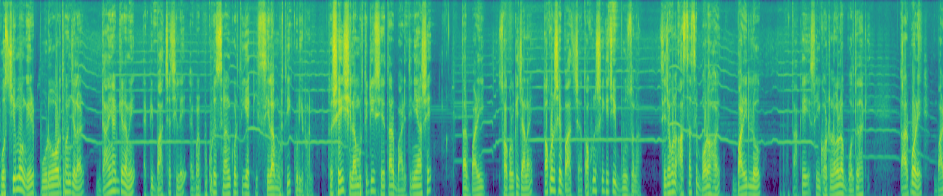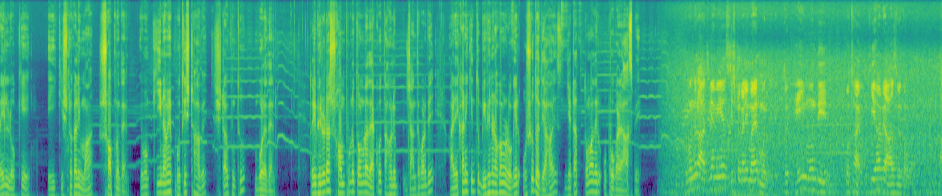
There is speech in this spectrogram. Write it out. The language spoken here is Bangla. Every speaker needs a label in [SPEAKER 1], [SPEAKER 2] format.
[SPEAKER 1] পশ্চিমবঙ্গের পূর্ব বর্ধমান জেলার ডাইহাট গ্রামে একটি বাচ্চা ছেলে একবার পুকুরে স্নান করতে গিয়ে একটি শিলামূর্তি কুড়িয়ে পান। তো সেই শিলামূর্তিটি সে তার বাড়িতে নিয়ে আসে, তার বাড়ি সকলকে জানায়। তখন সে বাচ্চা, তখন সে কিছুই বুঝতো না। সে যখন আস্তে আস্তে বড় হয়, বাড়ির লোক তাকে সেই ঘটনাগুলো বলতে থাকে। তারপরে বাড়ির লোককে এই কৃষ্ণকালী মা স্বপ্ন দেন এবং কী নামে প্রতিষ্ঠা হবে সেটাও কিন্তু বলে দেন। তো এই ভিডিওটা সম্পূর্ণ তোমরা দেখো, তাহলে জানতে পারবে। আর এখানে কিন্তু বিভিন্ন রকমের রোগের ওষুধও দেওয়া হয়, যেটা তোমাদের উপকারে আসবে।
[SPEAKER 2] তো বন্ধুরা, আজকে আমি কৃষ্ণকালী মায়ের মন্দিরে। তো এই মন্দির কোথায়? কীভাবে আসবে তোমরা?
